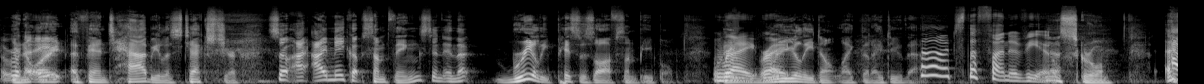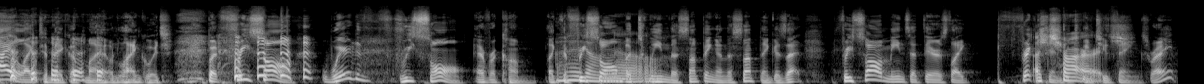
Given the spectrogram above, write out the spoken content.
you know, or a fantabulous texture. So I, I make up some things, and, and that really pisses off some people. They Right, right. Really don't like that I do that. Oh, it's the fun of you. Eh, screw them. I like to make up my own language. But frisson, where did frisson ever come? Like the I frisson between the something and the something, because that frisson means that there's like friction between two things, right?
